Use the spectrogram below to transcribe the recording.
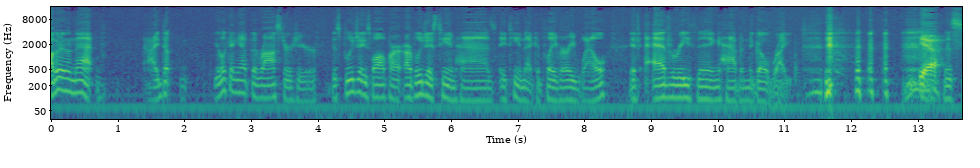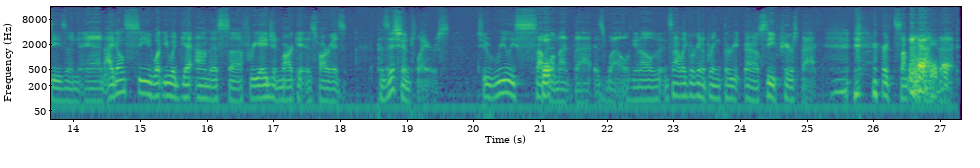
other than that, I don't. You're looking at the roster here. This Blue Jays ballpark, our Blue Jays team has a team that could play very well if everything happened to go right. Yeah. this season, and I don't see what you would get on this uh, free agent market as far as position players to really supplement that as well. You know, it's not like we're going to bring 30, uh, Steve Pearce back or something like that.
